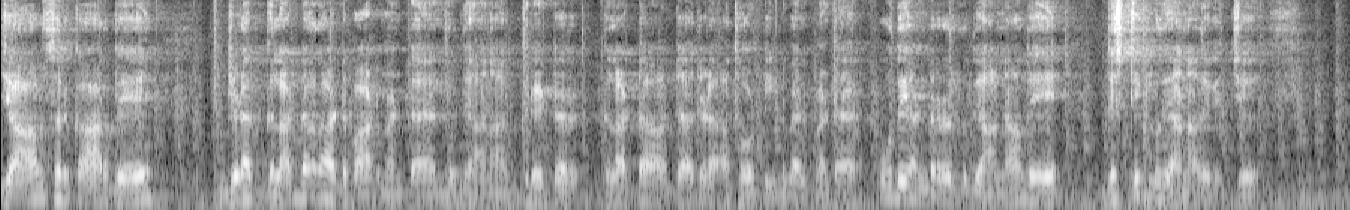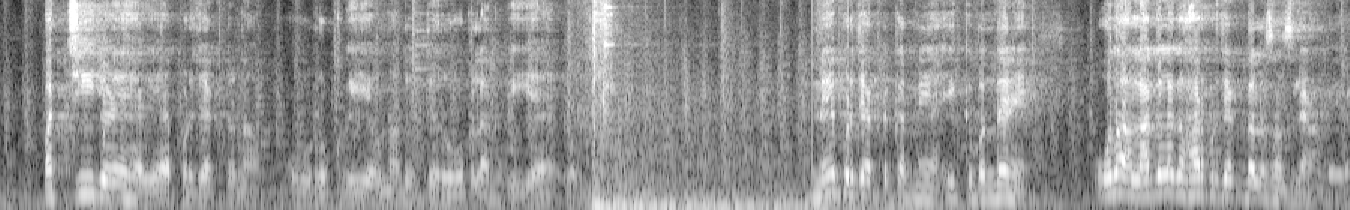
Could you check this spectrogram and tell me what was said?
ਪੰਜਾਬ ਸਰਕਾਰ ਦੇ ਜਿਹੜਾ ਗਲਾਡਾ ਦਾ ਡਿਪਾਰਟਮੈਂਟ ਹੈ, ਲੁਧਿਆਣਾ ਗ੍ਰੇਟਰ ਗਲਾਡਾ ਦਾ ਜਿਹੜਾ ਅਥਾਰਟੀ ਡਿਵੈਲਪਮੈਂਟ ਹੈ, ਉਹਦੇ ਅੰਡਰ ਲੁਧਿਆਣਾ ਦੇ ਡਿਸਟ੍ਰਿਕਟ ਲੁਧਿਆਣਾ ਦੇ ਵਿੱਚ 25 ਜਿਹੜੇ ਹੈਗੇ ਆ ਪ੍ਰੋਜੈਕਟ ਨਾ ਉਹ ਰੁਕ ਗਈ ਹੈ, ਉਹਨਾਂ ਦੇ ਉੱਤੇ ਰੋਕ ਲੱਗ ਗਈ ਹੈ। ਨੇ ਪ੍ਰੋਜੈਕਟ ਕਰਨੇ ਆ, ਇੱਕ ਬੰਦੇ ਨੇ, ਉਹਦਾ ਅਲੱਗ-ਅਲੱਗ ਹਰ ਪ੍ਰੋਜੈਕਟ ਦਾ ਲਾਇਸੈਂਸ ਲੈਣਾ ਪਏਗਾ।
